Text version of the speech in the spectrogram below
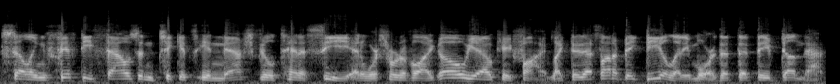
selling 50,000 tickets in Nashville, Tennessee, and we're sort of like, oh, yeah, okay, fine. Like, that's not a big deal anymore that, that they've done that.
